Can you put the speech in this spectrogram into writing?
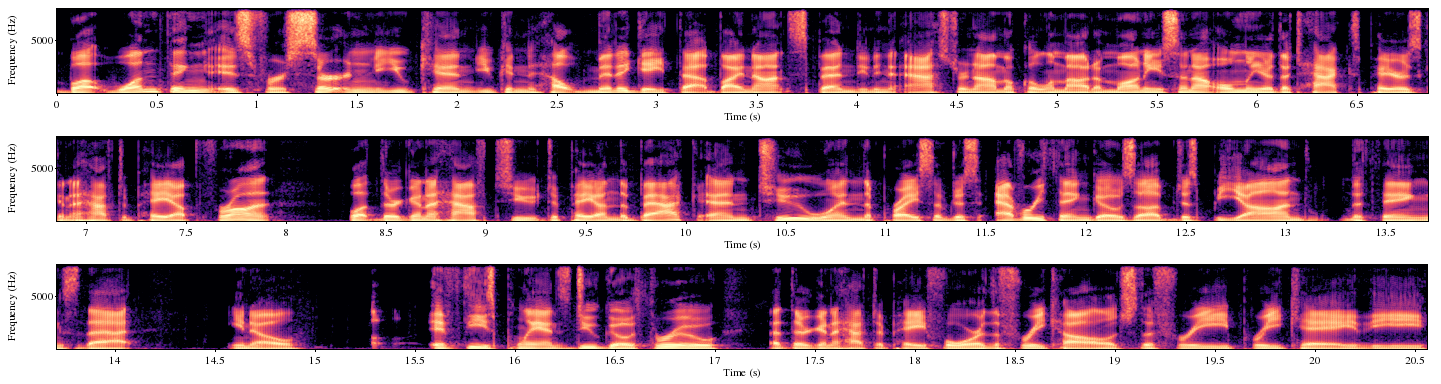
but one thing is for certain, you can you can help mitigate that by not spending an astronomical amount of money. So not only are the taxpayers going to have to pay up front, but they're going to have to to pay on the back end too when the price of just everything goes up, just beyond the things that you know. If these plans do go through, that they're going to have to pay for the free college, the free pre-K, the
